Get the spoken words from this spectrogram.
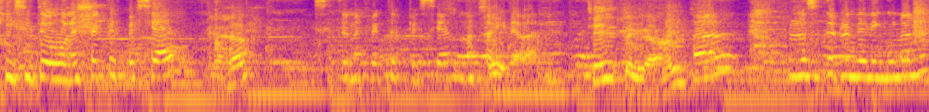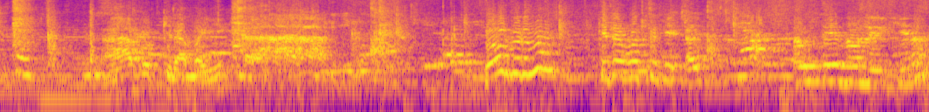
¿Qué hiciste un efecto especial? Ajá. ¿Hiciste un efecto especial? No está grabando. Sí, estoy grabando. ¿Ah? ¿Pero no se te prende ninguna luz? Ah, porque la apagué. Ah. No, perdón. ¿Qué te ha puesto que.? ¿A ustedes no le dijeron?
